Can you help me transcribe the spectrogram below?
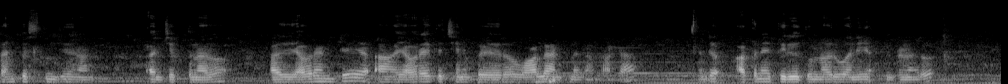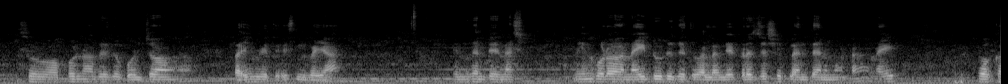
కనిపిస్తుంది అని చెప్తున్నారు. అది ఎవరంటే ఎవరైతే చనిపోయారో వాళ్ళే అంటున్నారు అనమాట అంటే అతనే తిరుగుతున్నారు అని అంటున్నారు. సో అప్పుడు నాకైతే కొంచెం భయం అయితే వేసింది భయ్యా. ఎందుకంటే నెక్స్ట్ నేను కూడా నైట్ డ్యూటీకి అయితే వెళ్ళాలి. ట్రెజర్షిప్లు అంతే అనమాట నైట్ ఒక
